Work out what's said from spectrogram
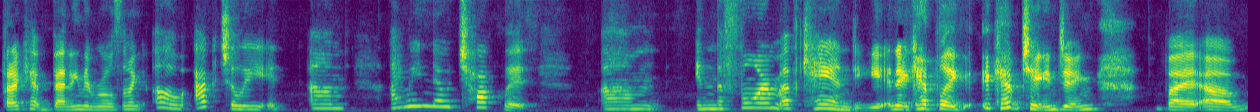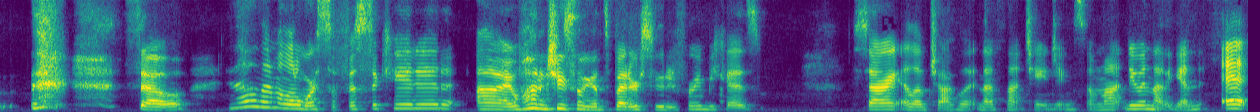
But I kept bending the rules. I'm like, oh, actually, it, um, I mean no chocolate. Um, in the form of candy. And it kept like it kept changing. But um so now that I'm a little more sophisticated, I want to choose something that's better suited for me because, sorry, I love chocolate and that's not changing. So I'm not doing that again. Eh.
